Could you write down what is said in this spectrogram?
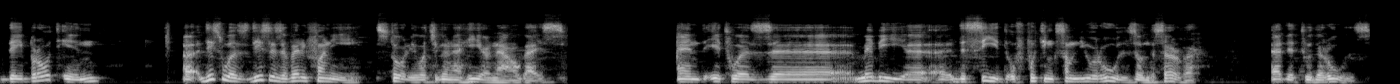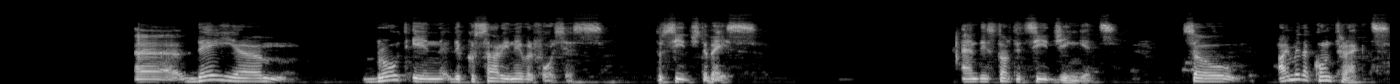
they brought in uh, this was this is a very funny story what you're gonna hear now guys and it was uh, maybe uh, the seed of putting some new rules on the server added to the rules uh, they um, brought in the Kusari naval forces to siege the base and they started sieging it. So I made a contract.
